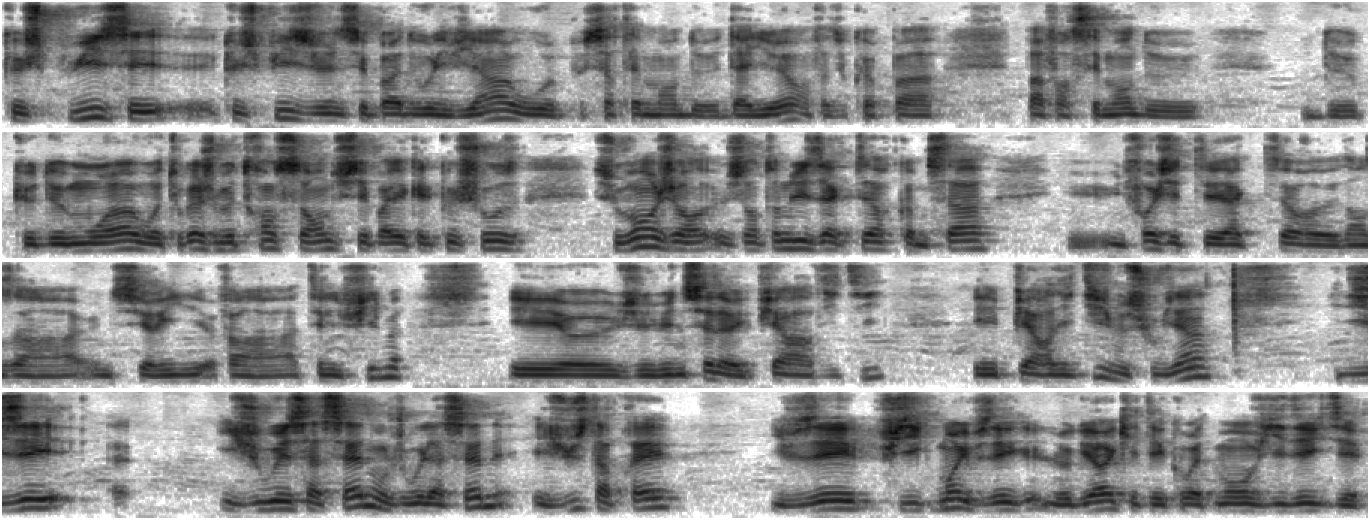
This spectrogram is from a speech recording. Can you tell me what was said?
que je puisse, que je puisse, je ne sais pas d'où elle vient, ou certainement d'ailleurs, enfin, en tout cas pas, pas forcément de, de, que de moi, ou en tout cas je me transcende, je sais pas, il y a quelque chose. Souvent j'ai entendu des acteurs comme ça, une fois, j'étais acteur euh, dans une série, enfin un téléfilm, et euh, j'ai vu une scène avec Pierre Arditi. Et Pierre Arditi, je me souviens, il disait, euh, il jouait sa scène, on jouait la scène, et juste après, il faisait physiquement, il faisait le gars qui était complètement vidé, qui disait,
